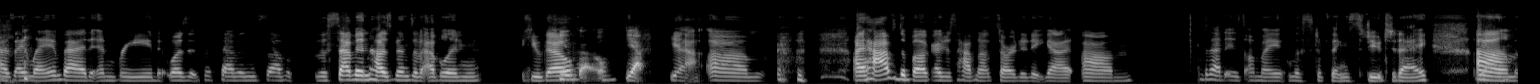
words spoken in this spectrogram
as i lay in bed and read was it the seven sub the seven husbands of evelyn hugo Hugo. Yeah. yeah um i have the book i just have not started it yet um that is on my list of things to do today Yeah. um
